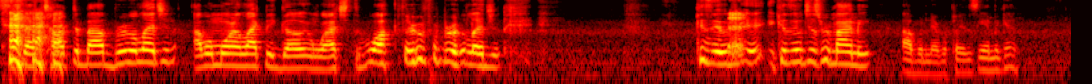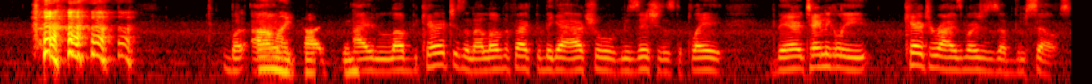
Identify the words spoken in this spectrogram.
since I talked about Brutal Legend, I will more likely go and watch the walkthrough for Brutal Legend. Because it would, because it, would just remind me I would never play this game again. But I, oh my god. I love the characters and I love the fact that they got actual musicians to play their technically characterized versions of themselves.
